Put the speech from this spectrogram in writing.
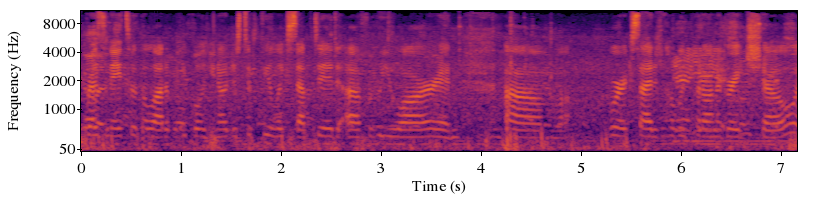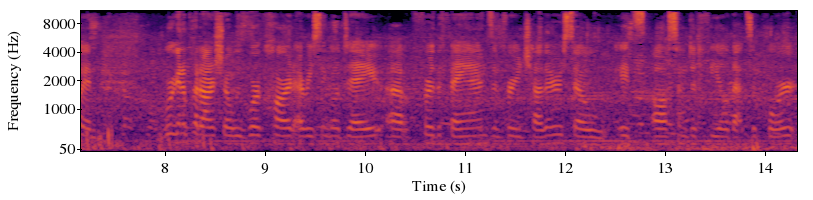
resonates with a lot of people. You know, just to feel accepted uh, for who you are, and um, we're excited to hopefully put on a great show. And we're going to put on a show. We work hard every single day uh, for the fans and for each other. So it's awesome to feel that support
